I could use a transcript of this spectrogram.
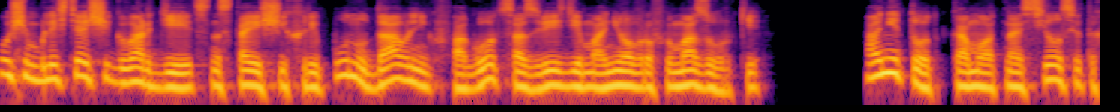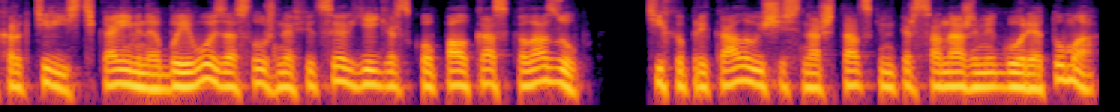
общем, блестящий гвардеец, настоящий хрипун, удавленник, фагот, созвездие маневров и мазурки. А не тот, к кому относилась эта характеристика, а именно боевой заслуженный офицер егерского полка Скалозуб, тихо прикалывающийся над штатскими персонажами горя от ума.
